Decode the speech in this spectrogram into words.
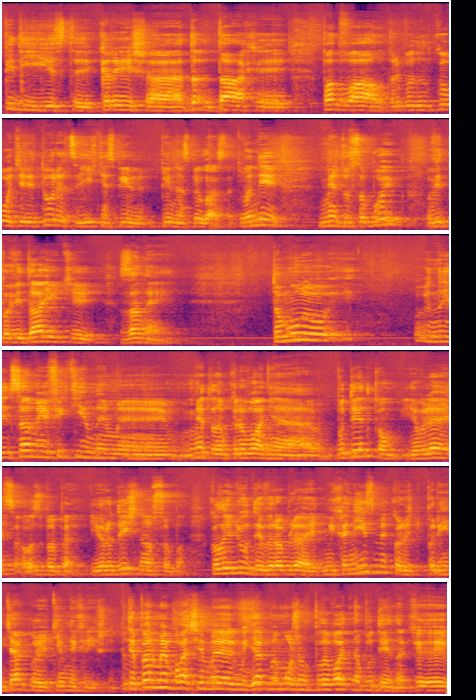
під'їзд, криша, д- дах, е, підвал, прибудинкова територія це їхня спільна співвласність. Вони між собою відповідають е, за неї. Тому саме ефективним е, методом керування будинком є ОСББ, юридична особа, коли люди виробляють механізми прийняття колективних рішень. Тепер ми бачимо, як ми можемо впливати на будинок, е,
